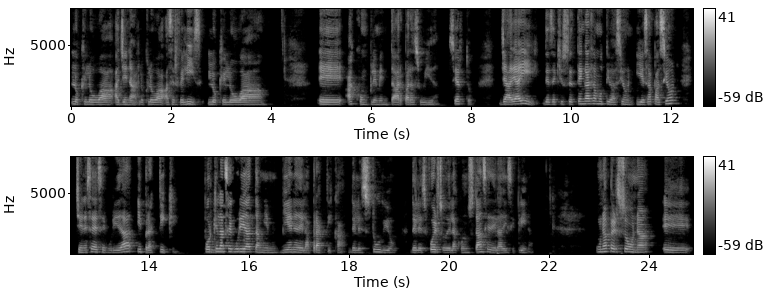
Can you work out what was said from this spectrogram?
lo que lo va a llenar, lo que lo va a hacer feliz, lo que lo va eh, a complementar para su vida, ¿cierto? Ya de ahí, desde que usted tenga esa motivación y esa pasión, llénese de seguridad y practique, porque la mm. seguridad también viene de la práctica, del estudio, del esfuerzo, de la constancia y de la disciplina. Una persona eh,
